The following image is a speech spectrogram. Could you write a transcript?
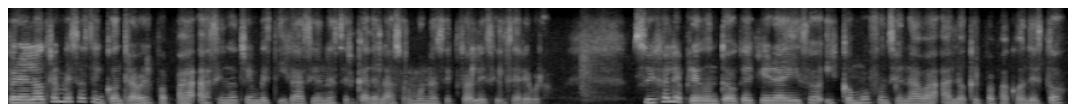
Pero en la otra mesa se encontraba el papá haciendo otra investigación acerca de las hormonas sexuales y el cerebro. Su hija le preguntó qué era eso y cómo funcionaba, a lo que el papá contestó:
